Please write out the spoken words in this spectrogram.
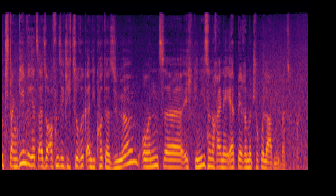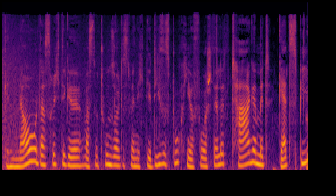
Gut, dann gehen wir jetzt also offensichtlich zurück an die Côte d'Azur und äh, ich genieße noch eine Erdbeere mit Schokoladenüberzug. Genau das Richtige, was du tun solltest, wenn ich dir dieses Buch hier vorstelle. Tage mit Gatsby.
